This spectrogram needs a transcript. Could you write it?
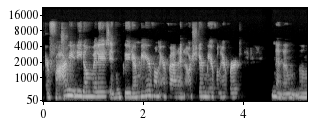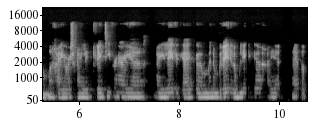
ervaar je die dan wel eens? En hoe kun je daar meer van ervaren? En als je daar meer van ervaart, nou, dan, dan, dan ga je waarschijnlijk creatiever naar je, naar je leven kijken. Met een bredere blik ga je. Hè, dat,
